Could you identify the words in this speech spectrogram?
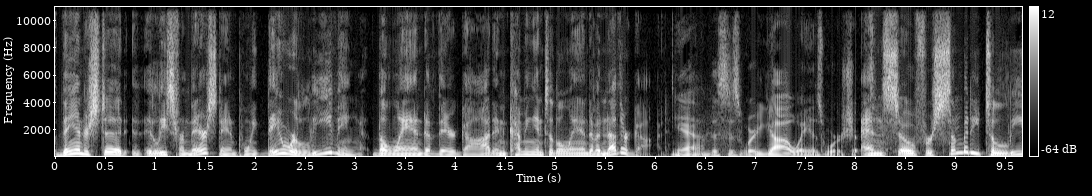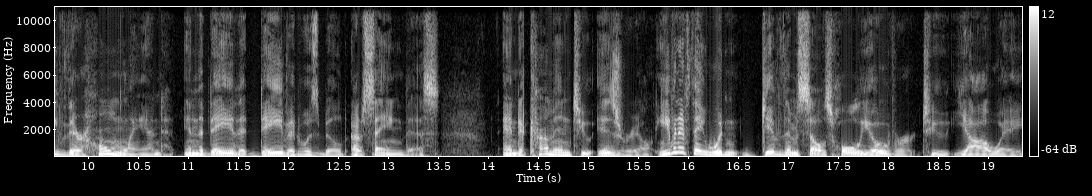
they understood, at least from their standpoint, they were leaving the land of their God and coming into the land of another God. Yeah, this is where Yahweh is worshipped. And so, for somebody to leave their homeland in the day that David was built, uh, saying this, and to come into Israel, even if they wouldn't give themselves wholly over to Yahweh,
